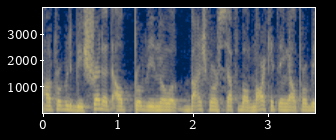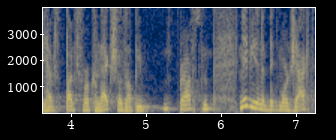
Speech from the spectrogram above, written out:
I'll probably be shredded. I'll probably know a bunch more stuff about marketing. I'll probably have a bunch more connections. I'll be perhaps maybe even a bit more jacked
